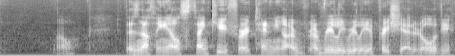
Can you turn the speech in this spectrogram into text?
Well, if there's nothing else, thank you for attending. I, I really, really appreciate it, all of you.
